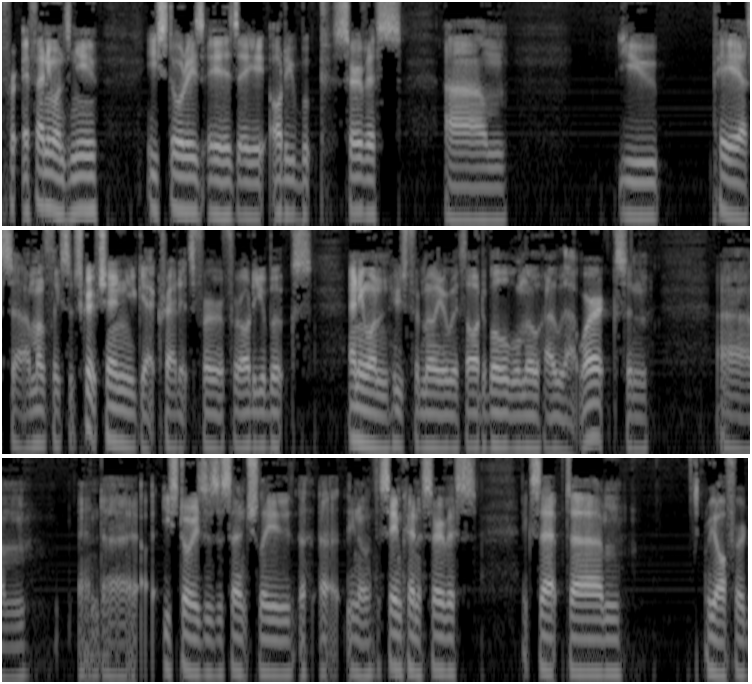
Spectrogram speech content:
for, if anyone's new, eStories is a audiobook service. Um, you pay us a monthly subscription. You get credits for for audiobooks. Anyone who's familiar with Audible will know how that works, and um, and uh, eStories is essentially uh, uh, you know the same kind of service, except um, we offer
